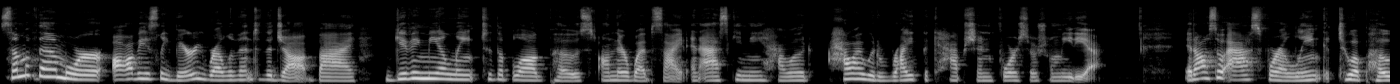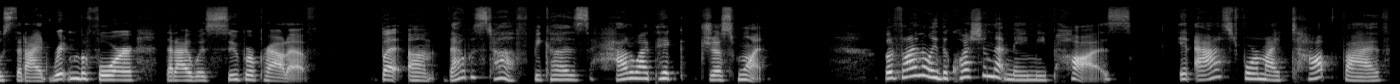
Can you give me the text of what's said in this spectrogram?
Some of them were obviously very relevant to the job by giving me a link to the blog post on their website and asking me how I would, how I would write the caption for social media. It also asked for a link to a post that I had written before that I was super proud of. But um, that was tough because how do I pick just one? But finally, the question that made me pause it asked for my top five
